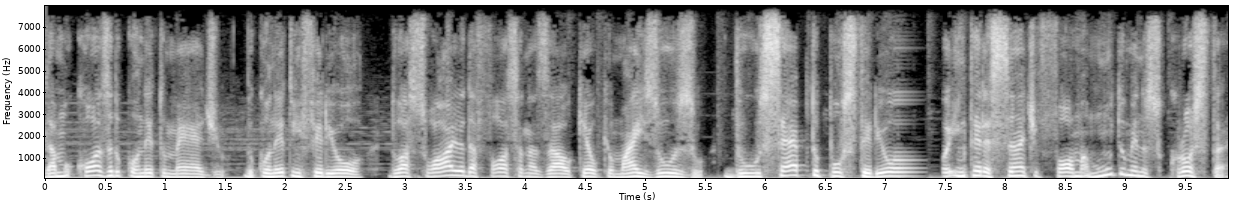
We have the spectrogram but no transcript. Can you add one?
da mucosa do corneto médio, do corneto inferior, do assoalho da fossa nasal, que é o que eu mais uso, do septo posterior, interessante, forma muito menos crosta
